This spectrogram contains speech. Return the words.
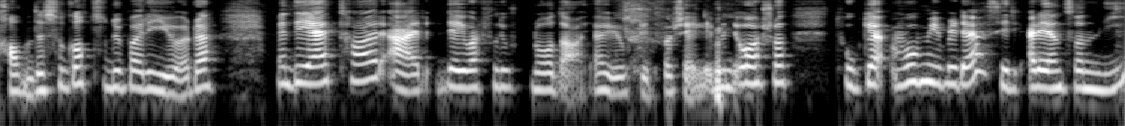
kan det så godt, så du bare gjør det. Men det jeg tar er, det jeg i hvert fall gjort nå da, jeg har gjort litt forskjellig, men i år så tok jeg, hvor mye blir det? Er det en sånn ni?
